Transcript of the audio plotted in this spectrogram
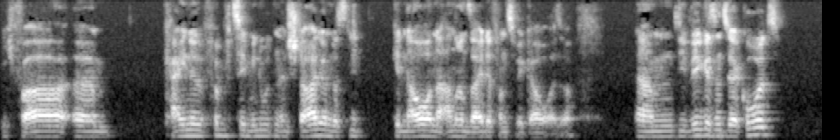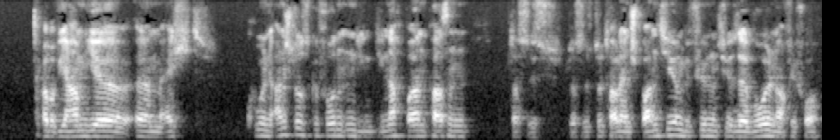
Ich fahre ähm, keine 15 Minuten ins Stadion. Das liegt genau an der anderen Seite von Zwickau. Also ähm, die Wege sind sehr kurz, aber wir haben hier ähm, echt coolen Anschluss gefunden. Die, die Nachbarn passen. Das ist, das ist total entspannt hier und wir fühlen uns hier sehr wohl nach wie vor.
